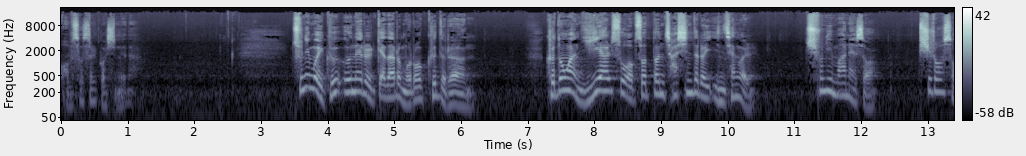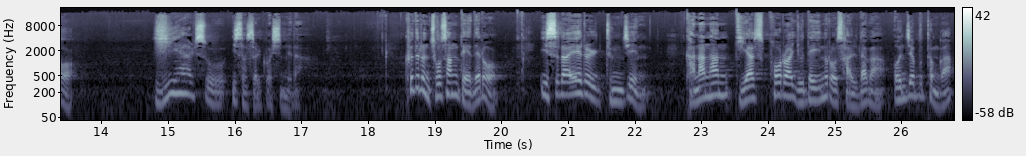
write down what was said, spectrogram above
없었을 것입니다. 주님의 그 은혜를 깨달음으로 그들은 그동안 이해할 수 없었던 자신들의 인생을 주님 안에서 비로소 이해할 수 있었을 것입니다. 그들은 조상 대대로 이스라엘을 등진 가난한 디아스포라 유대인으로 살다가 언제부턴가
